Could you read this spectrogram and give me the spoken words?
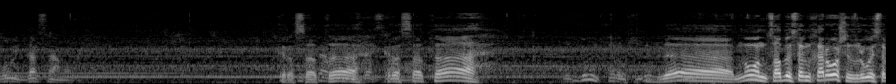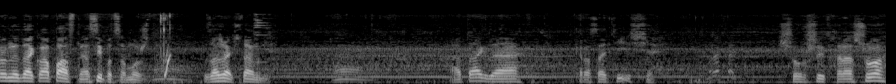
будет до самого. Красота, красота. Да? Ну он с одной стороны хороший, с другой стороны так опасный, осыпаться может. Зажать штанги. А, А так да, красотища. Шуршит хорошо.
